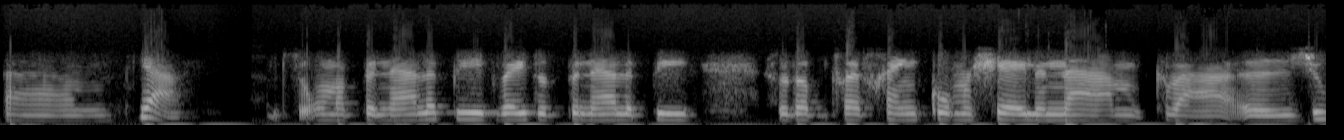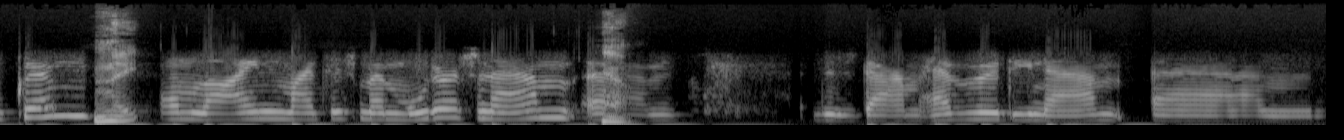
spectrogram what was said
Um, ja, het is onder Penelope. Ik weet dat Penelope, wat dat betreft, geen commerciële naam qua uh, zoeken nee. online, maar het is mijn moeders naam. Ja. Um, dus daarom hebben we die naam. Um,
